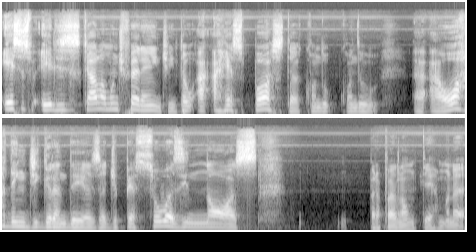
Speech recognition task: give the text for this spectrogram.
esses, eles escalam muito diferente. Então, a, a resposta, quando, quando a, a, ordem de grandeza de pessoas e nós, para falar um termo, né,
